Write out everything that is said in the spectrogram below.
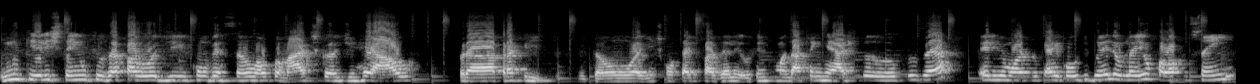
Um que eles têm o que o Zé falou de conversão automática de real para cripto. Então a gente consegue fazer, eu tenho que mandar 100 reais pro, pro Zé, ele me mostra o QR Code dele, eu leio, coloco 100,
